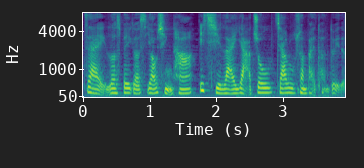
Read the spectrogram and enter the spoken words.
在 Las Vegas 邀请他一起来亚洲加入算牌团队的。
